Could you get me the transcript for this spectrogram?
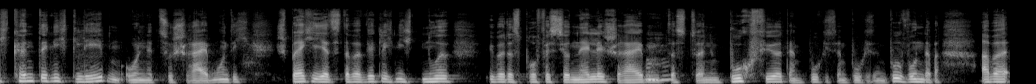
ich könnte nicht leben, ohne zu schreiben. Und ich spreche jetzt aber wirklich nicht nur über das professionelle Schreiben, mhm. das zu einem Buch führt. Ein Buch ist ein Buch, ist ein Buch, wunderbar. Aber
